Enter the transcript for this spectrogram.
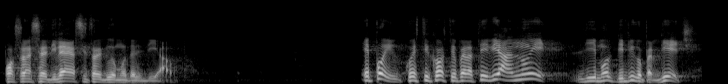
possono essere diversi tra i due modelli di auto. E poi questi costi operativi annui li moltiplico per 10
